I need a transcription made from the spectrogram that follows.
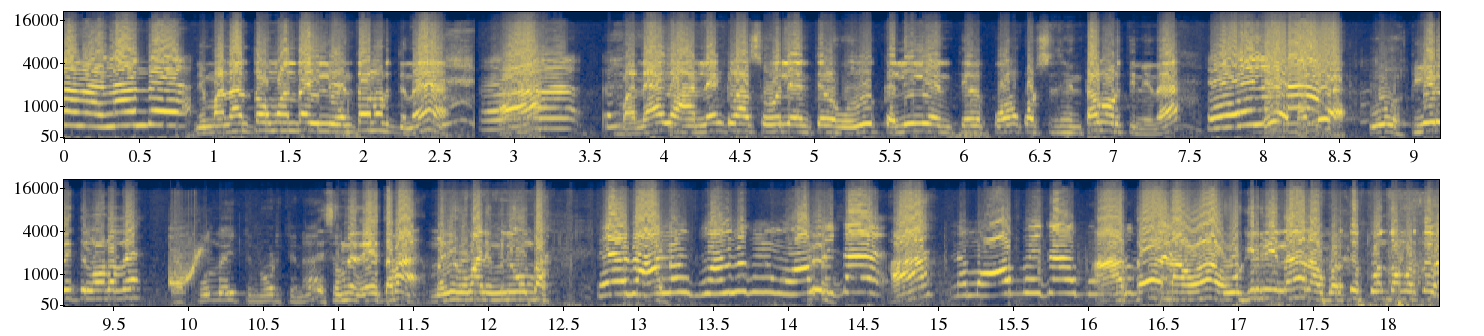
ನಮ್ಮ ನಿಮ್ಮ ಅಣ್ಣ ತಗೊಂಬಂದ ಇಲ್ಲಿ ಎಂತ ನೋಡ್ತೀನ? ಮನ್ಯಾಗ ಆನ್ಲೈನ್ ಕ್ಲಾಸ್ ಹೋಗ್ಲಿ ಅಂತೇಳಿ ಹುಡುಗ ಕಲೀಲಿ ಅಂತೇಳಿ ಫೋನ್ ಕೊಡ್ಸಿದ್ ಇಂತ ನೋಡ್ತೀನಿ ನೀನ? ಕ್ಲಿಯರ್ ಐತಿ ನೋಡದ? ಫುಲ್ ಐತಿ ನೋಡ್ತೀನಿ? ಸುಮ್ಮನೆ ರೇ ತಮ್ಮ ಮನಿಗೆ ಹೋಗ ನಿಮ್ಮ ಮನಿಗೆ ಹೋಗ ಆತ ನಾವ ಹೋಗಿರ್ರಿ ನಾ ನಾವ್ ಬರ್ತೇವೆ ಫೋನ್ ತಗೊಂಡ್ಬರ್ತೇವೆ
